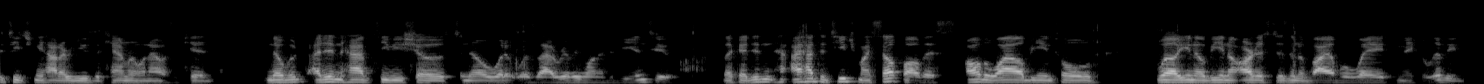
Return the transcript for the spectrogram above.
to teach me how to use a camera when i was a kid no, I didn't have TV shows to know what it was that I really wanted to be into. Like I didn't, I had to teach myself all this, all the while being told, well, you know, being an artist isn't a viable way to make a living,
